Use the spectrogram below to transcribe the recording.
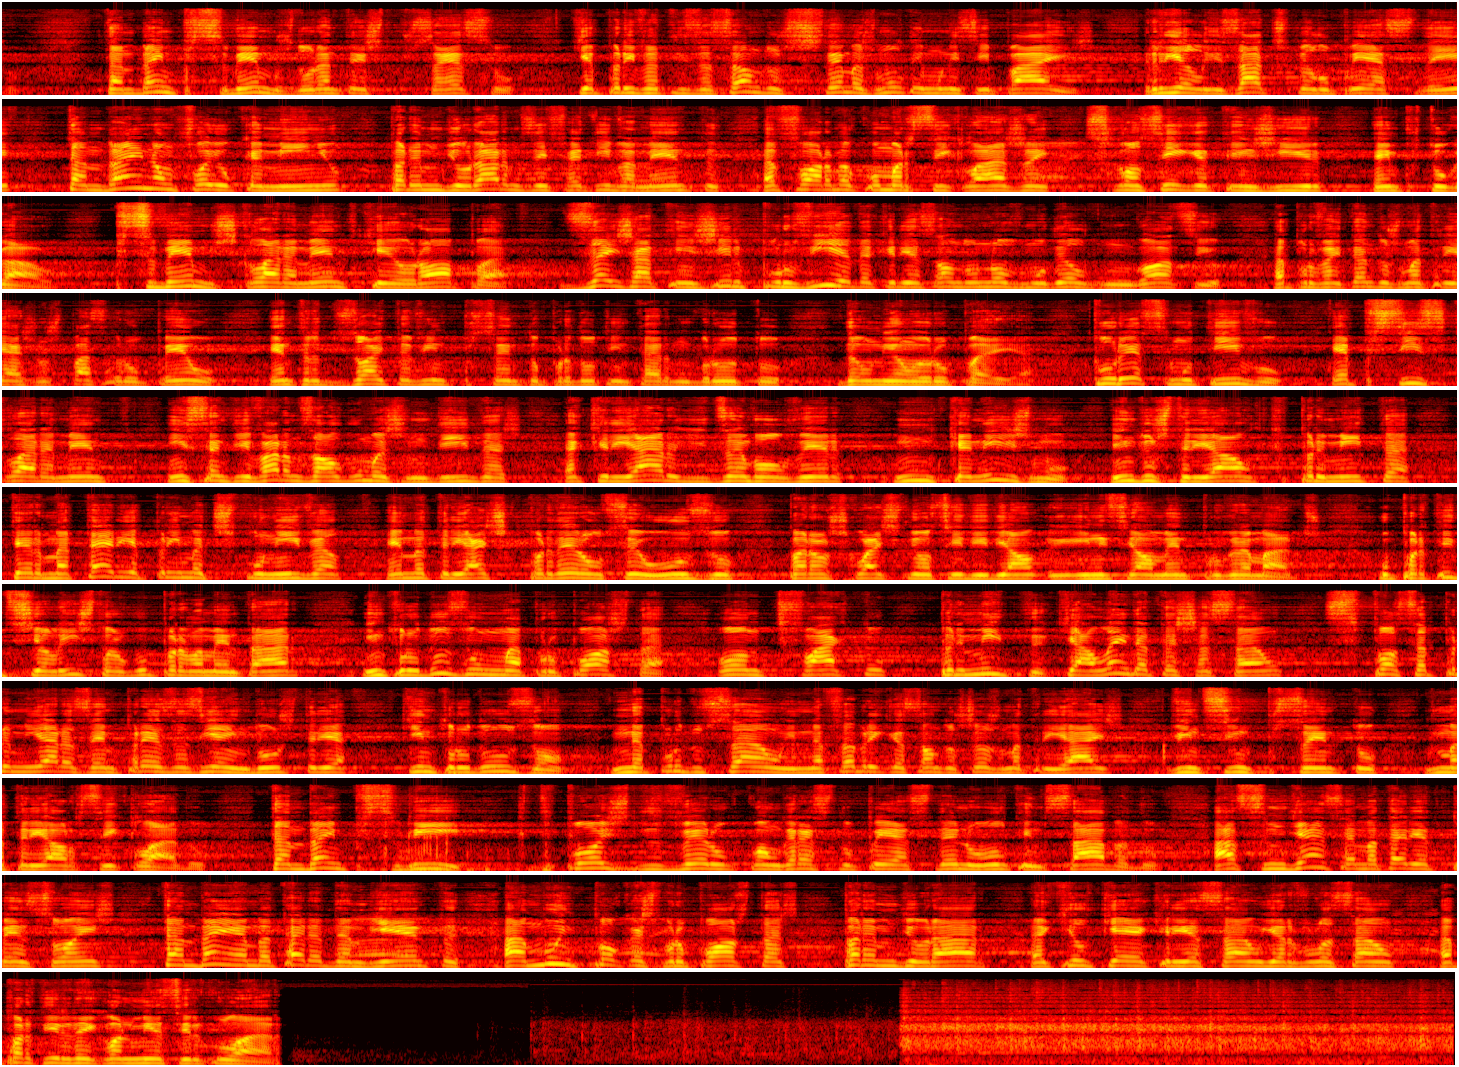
Também percebemos durante este processo que a privatização dos sistemas multimunicipais realizados pelo PSD também não foi o caminho para melhorarmos efetivamente a forma como a reciclagem se consiga atingir em Portugal. Percebemos claramente que a Europa deseja atingir por via da criação de um novo modelo de negócio, aproveitando os materiais no espaço europeu, entre 18% a 20% do produto interno bruto da União Europeia. Por esse motivo, é preciso claramente incentivarmos algumas medidas a criar e desenvolver um mecanismo industrial que permita ter matéria-prima disponível em materiais que perderam o seu uso para os quais tinham sido inicialmente programados. O Partido Socialista, o grupo parlamentar, introduz uma proposta onde, de facto, permite que, além da taxação, se possa premiar as empresas e a indústria que introduzam na produção e na fabricação dos seus materiais 25% de material reciclado. Também percebi que depois de ver o Congresso do PSD no último sábado, à semelhança em matéria de pensões, também em matéria de ambiente, há muito poucas propostas para melhorar aquilo que é a criação e a revelação a partir da economia circular.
